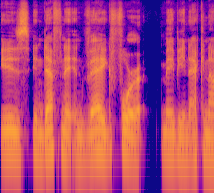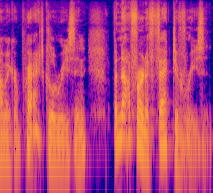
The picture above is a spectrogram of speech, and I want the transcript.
is indefinite and vague for maybe an economic or practical reason, but not for an effective reason.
